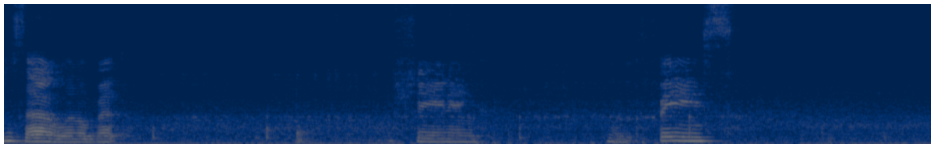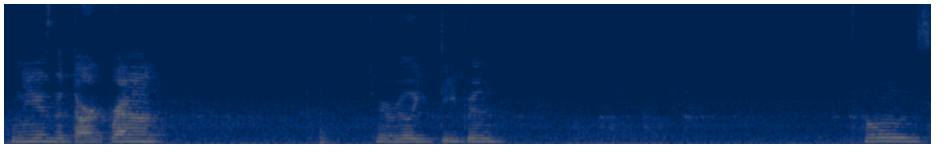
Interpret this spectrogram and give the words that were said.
Just add a little bit shading on the face. I'm gonna use the dark brown to really deepen tones.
